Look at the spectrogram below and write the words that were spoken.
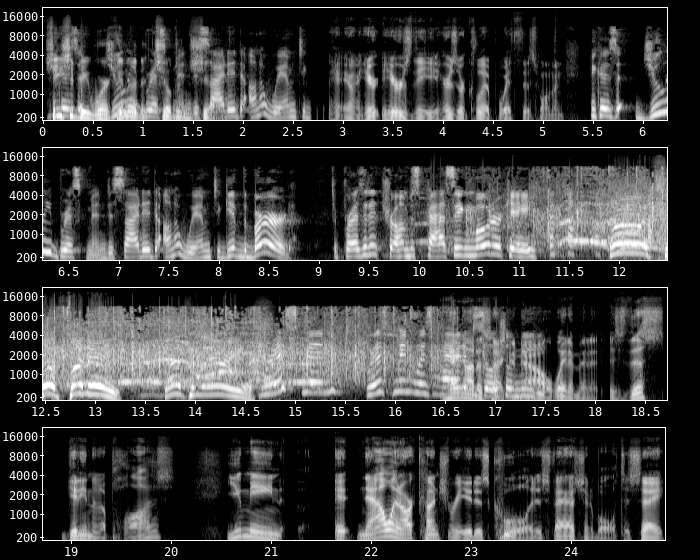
She Because should be working Juli on a Briskman children's show. decided on a whim to Here, here- here's the here's her clip with this woman. because Juli Briskman decided on a whim to give the bird to President Trump's passing motorcade. Oh, it's so funny. That's hilarious. Briskman Briskman was head Hang on of a social second media. now. Wait a minute. Is this getting an applause? You mean it, now in our country it is cool, it is fashionable to say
